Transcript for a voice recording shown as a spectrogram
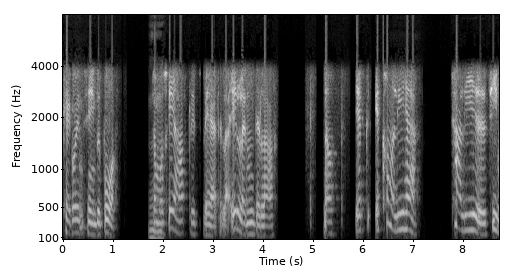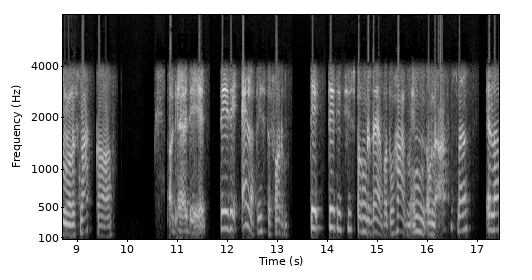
kan jeg gå ind til en beboer, mm. som måske har haft lidt svært, eller et eller andet, eller, nå, jeg, jeg kommer lige her, tager lige øh, 10 minutter snak, og, og det, det, det er det allerbedste for dem. Det, det er de tidspunkter der, hvor du har dem enten under aftensmad, eller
